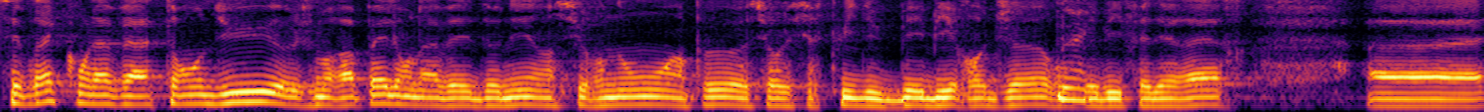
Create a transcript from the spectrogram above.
C'est vrai qu'on l'avait attendu. Euh, je me rappelle, on avait donné un surnom un peu euh, sur le circuit du Baby Roger ou Baby Federer. Euh,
